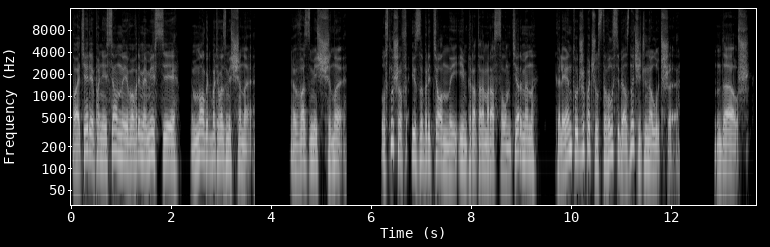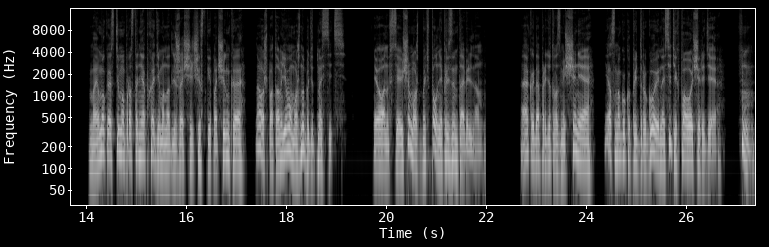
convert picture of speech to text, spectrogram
Потери, понесенные во время миссии, могут быть возмещены. Возмещены. Услышав изобретенный императором Расселом термин, Клейн тут же почувствовал себя значительно лучше. Да уж, моему костюму просто необходима надлежащая чистка и починка, а уж потом его можно будет носить. И он все еще может быть вполне презентабельным. А когда придет возмещение, я смогу купить другой и носить их по очереди. Хм,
